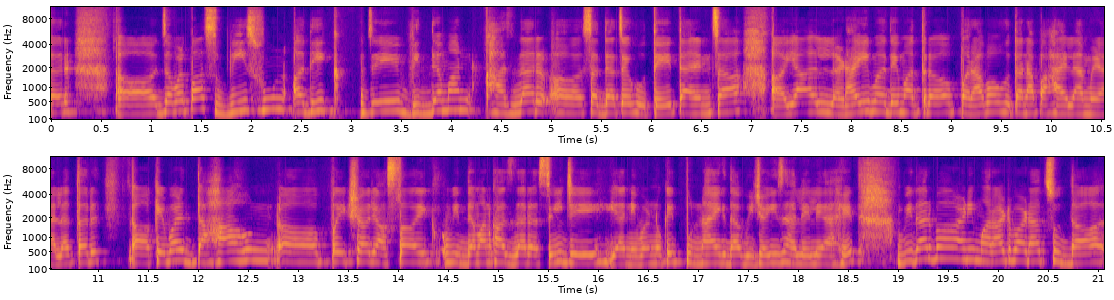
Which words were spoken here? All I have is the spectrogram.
तर जवळपास वीसहून अधिक जे विद्यमान खासदार सध्याचे होते त्यांचा या लढाईमध्ये मात्र पराभव होताना पाहायला मिळाला. तर केवळ दहाहून पेक्षा जास्त एक विद्यमान खासदार असतील जे या निवडणुकीत पुन्हा एकदा विजयी झालेले आहेत. विदर्भ आणि मराठवाड्यात सुद्धा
